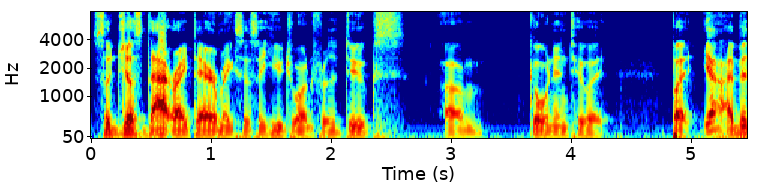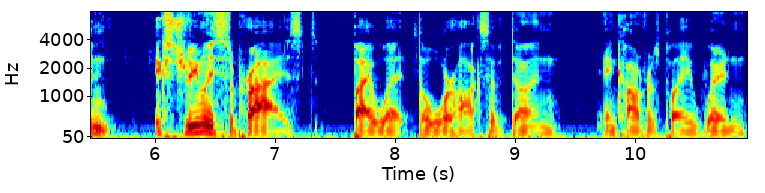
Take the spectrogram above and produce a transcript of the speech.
so just that right there makes this a huge one for the Dukes um, going into it. But yeah, I've been extremely surprised by what the Warhawks have done in conference play when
